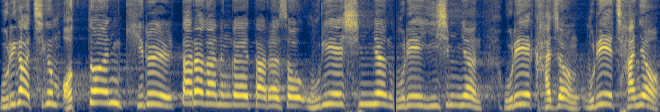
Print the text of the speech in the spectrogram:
우리가 지금 어떠한 길을 따라가는가에 따라서 우리의 10년, 우리의 20년, 우리의 가정, 우리의 자녀,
